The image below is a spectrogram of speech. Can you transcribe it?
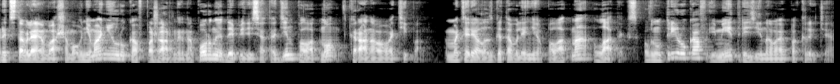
Представляем вашему вниманию рукав пожарный напорный D51 полотно кранового типа. Материал изготовления полотна – латекс. Внутри рукав имеет резиновое покрытие.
